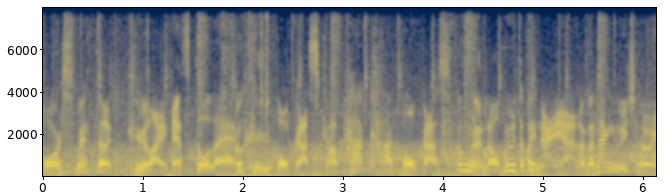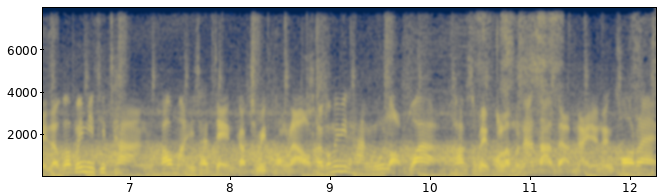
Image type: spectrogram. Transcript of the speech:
Force Method คืออะไร F ตัวแรกก็คือโฟกัสครับหากขาดโฟกัสก็เหมือนเราไม่รู้จะไปไหนอะแล้วก็นั่งอยู่เฉยๆแล้วก็ไม่มีทิศทางเป้าหมายที่ชัดเจนกับชีวิตของเราเราก็ไม่มีทางรู้หรอกว่าความสำเร็จของเรามันหน้าตาแบบไหนดังนั้นข้อแรก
